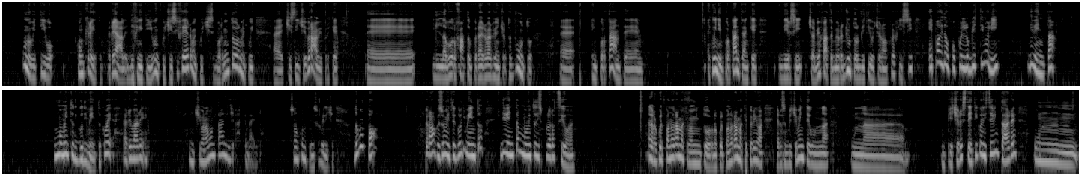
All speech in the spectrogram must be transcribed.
un obiettivo concreto, reale, definitivo, in cui ci si ferma, in cui ci si guarda intorno, in cui eh, ci si dice bravi, perché eh, il lavoro fatto per arrivare fino a un certo punto eh, è importante. E quindi è importante anche dirsi ce l'abbiamo fatta, abbiamo raggiunto l'obiettivo, ci eravamo prefissi e poi dopo quell'obiettivo lì diventa un momento di godimento, come arrivare in cima a una montagna e dire ah, che bello, sono contento, sono felice. Dopo un po', però, questo momento di godimento diventa un momento di esplorazione. Allora, quel panorama che avevamo intorno, quel panorama che prima era semplicemente un, un, uh, un piacere estetico, inizia a diventare un,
